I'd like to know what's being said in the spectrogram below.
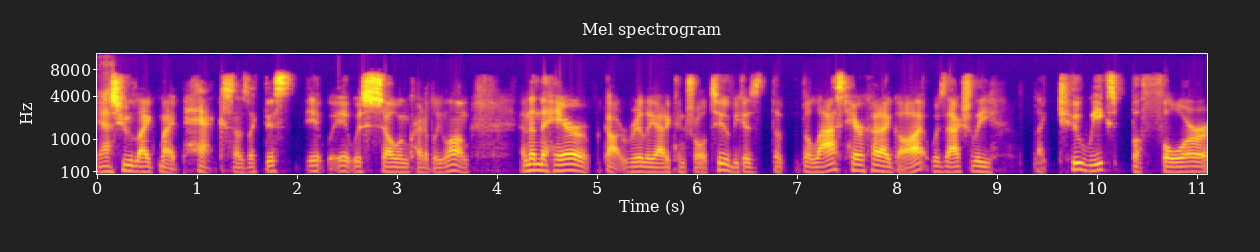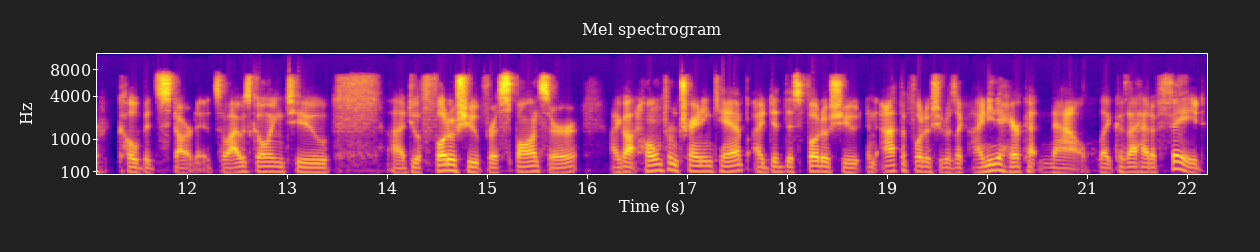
Yeah. to like my pecs. I was like, this, it, it was so incredibly long. And then the hair got really out of control too, because the, the last haircut I got was actually like two weeks before COVID started. So I was going to uh, do a photo shoot for a sponsor. I got home from training camp. I did this photo shoot, and at the photo shoot, I was like, I need a haircut now, like because I had a fade,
